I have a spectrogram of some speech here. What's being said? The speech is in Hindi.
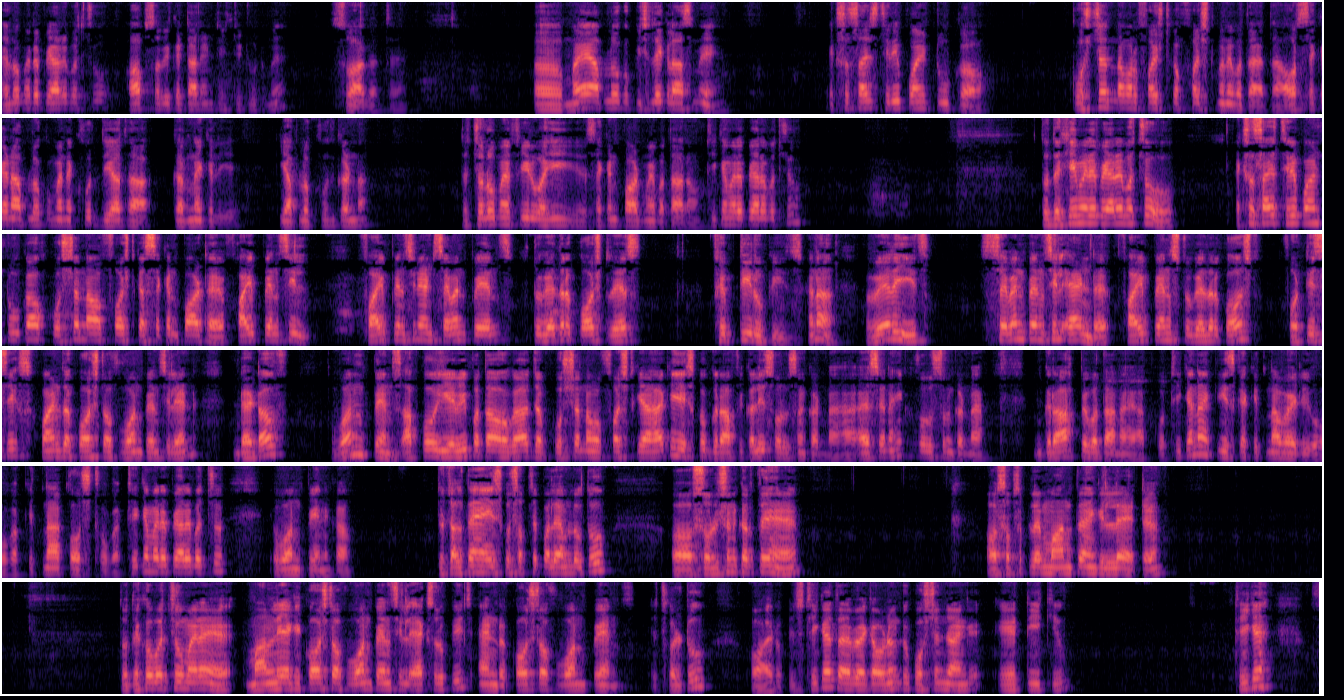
हेलो मेरे प्यारे बच्चों आप सभी के टैलेंट इंस्टीट्यूट में स्वागत है। अ, मैं आप लोगों को पिछले क्लास में एक्सरसाइज 3.2 का क्वेश्चन नंबर फ़र्स्ट का फ़र्स्ट मैंने बताया था और सेकंड आप लोग को मैंने खुद दिया था करने के लिए कि आप लोग खुद करना। तो चलो मैं फिर वही सेकंड पार्ट में बता रहा हूँ। ठीक है मेरे प्यारे बच्चों? तो देखिए मेरे प्यारे बच्चों एक्सरसाइज 3.2 का क्वेश्चन नंबर फ़र्स्ट का सेकंड पार्ट है five pencil five pencil and seven pens together cost Rs fifty rupees है ना? Where is seven pencil and five pens together cost forty six find the cost of one pencil and that of one pens आपको ये भी पता होगा जब क्वेश्चन नंबर फ़र्स्ट क्या है कि इसको ग्राफिकली सॉल्यूशन करना है। ऐसे नहीं सॉल्यूशन करना है। ग्राफ पे बताना है आपको, ठीक है ना? कि इसका कितना वैल्यू होगा, कितना कॉस्ट होगा। ठीक है मेरे प्यारे बच्चों? वन पेन का। तो चलते हैं इसको सबसे पहले हम लोग तो सॉल्यूशन करते हैं। और सबसे पहले मानते हैं कि लेट तो देखो बच्चों, मैंने मान लिया कि cost of one pencil x rupees and cost of one pen equal to y rupees ठीक है तो अब अकॉर्डिंग टू क्वेश्चन जाएँगे ए टी क्यू ठीक है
